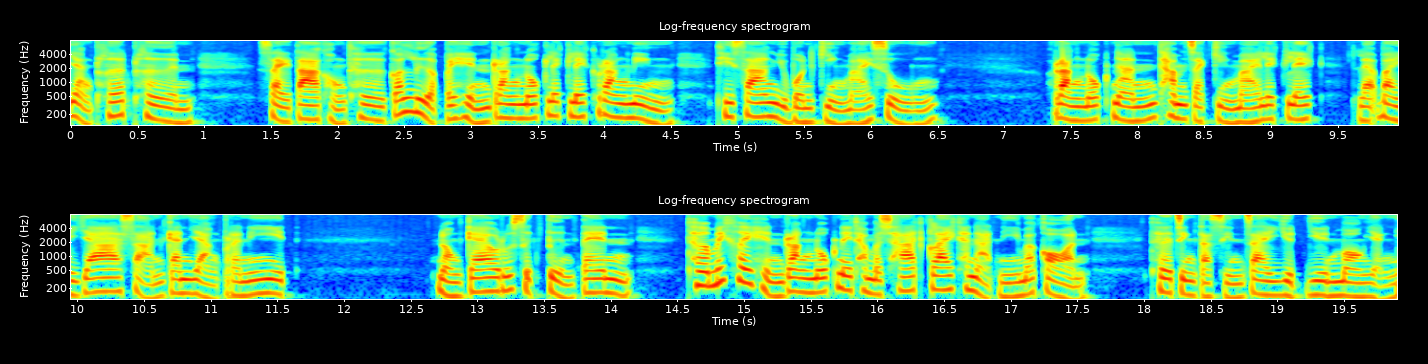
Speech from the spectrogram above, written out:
อย่างเพลิดเพลิน สายตาของเธอก็เหลือบไปเห็นรังนกเล็ก ๆ รังหนึ่ง ที่สร้างอยู่บนกิ่งไม้สูง รังนกนั้นทำจากกิ่งไม้เล็กๆ และใบหญ้าสารกันอย่างประณีตน้องแก้วรู้สึกตื่นเต้น เธอไม่เคยเห็นรังนกในธรรมชาติใกล้ขนาดนี้มาก่อน เธอจึงตัดสินใจหยุดยืนมองอย่างเ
